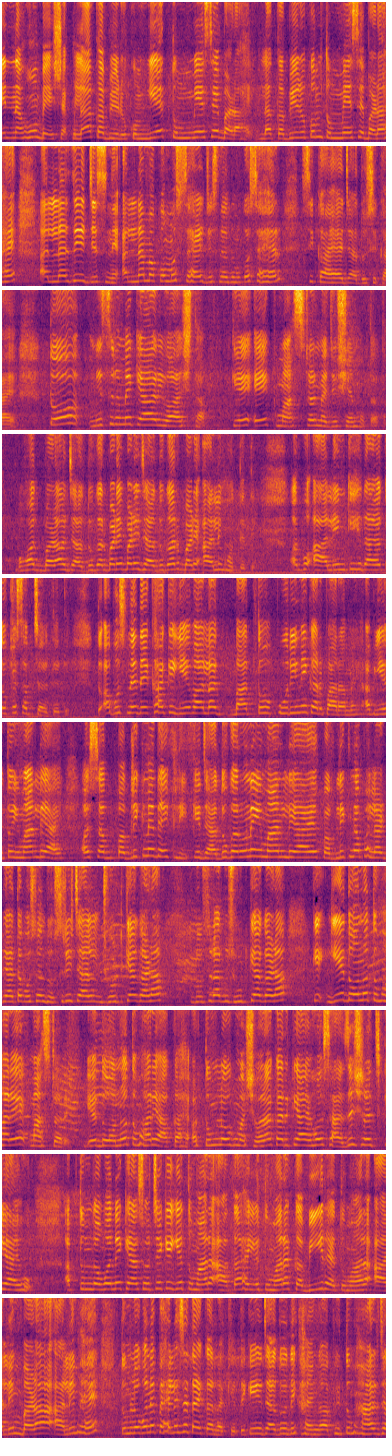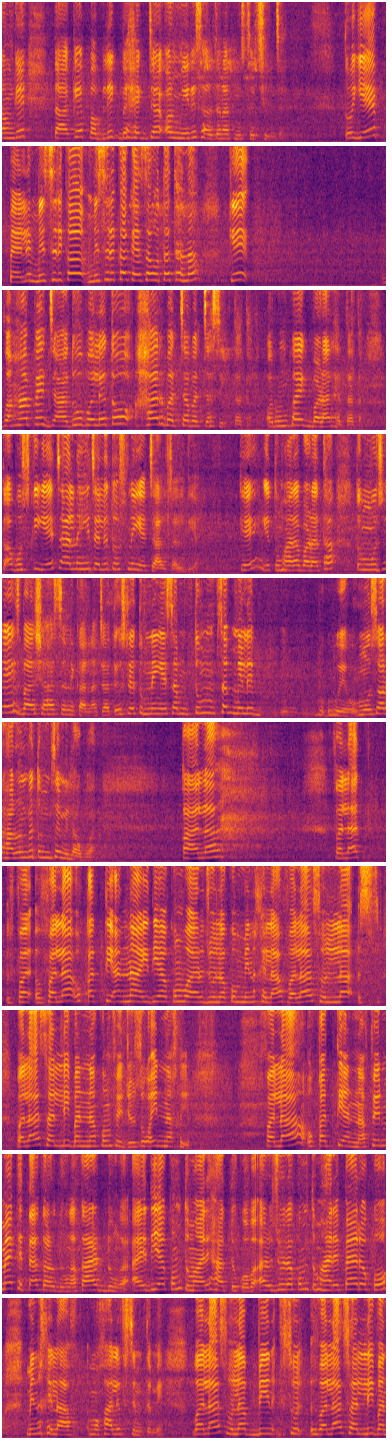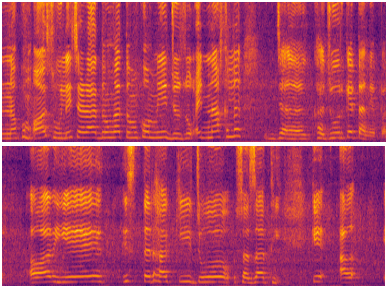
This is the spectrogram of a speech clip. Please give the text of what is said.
इन्नहू बेशक ला कबीरुकुम ये तुम में से बड़ा है। ला कबीरुकुम तुम में से बड़ा है। अल्लाजी, जिसने, अल्लामकुम उस शहर जिसने तुमको शहर सिखाया जादू सिखाया तो मिस्र में क्या रिवाज था? कि एक मास्टर मैजिशियन होता था। बहुत बड़ा जादूगर बड़े बड़े जादूगर, बड़े आलिम होते थे और वो आलिम की हिदायतों पे सब चलते थे। तो अब उसने देखा कि ये वाला बात तो पूरी नहीं कर पा रहा मैं। अब ये तो ईमान ले आए और सब पब्लिक ने देख ली कि जादूगरों ने ईमान ले आए पब्लिक ना पलट जाए, तब उसने दूसरी चाल, झूठ क्या गढ़ा? दूसरा झूठ क्या गढ़ा? कि ये दोनों तुम्हारे मास्टर है, ये दोनों तुम्हारे आका है और तुम लोग मशवरा करके आए हो, साजिश रच के आए हो। अब तुम लोगों ने क्या सोचे कि ये तुम्हारा आका है, ये तुम्हारा कबीर है, तुम्हारा आलिम, बड़ा आलिम है, तुम लोगों ने पहले से तय कर रखे थे कि ये जादू दिखाएँगा, फिर तुम हार जाओगे ताकि पब्लिक बहक जाए और मेरी सल्तनत मुझसे छिन जाए। तो ये पहले मिस्र का मिस्र का कैसा होता था ना कि वहाँ पे जादू बोले तो हर बच्चा बच्चा सीखता था और उनका एक बड़ा रहता था। तो अब उसकी ये चाल नहीं चली तो उसने ये चाल चल दिया कि ये तुम्हारा बड़ा था, तुम मुझे इस बादशाह से निकालना चाहते हो, इसलिए तुमने ये सब, तुम सब मिले हुए हो। मूसा और हारून भी तुमसे मिला हुआ। है काला, फला फ़ला उक़त्ती अन्ना ऐदियाकुम व अर्जुलकुम मिन खिलाफ, वला सुल्ला, वला सल्ली बन्नकुम जुज़ो नखल। फ़ला उक़त्ती अन्ना फिर मैं किता कर दूँगा, काट दूँगा। ऐदियाकुम तुम्हारे हाथों को व अर्जुलकुम तुम्हारे पैरों को मिन खिलाफ, मुखालिफ सिमत में। वला सुलबी वला सल्ली बन्नकुम और सूली चढ़ा दूँगा तुमको मी जुज़ो नखल खजूर के तने पर। और ये इस तरह की जो सज़ा थी कि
